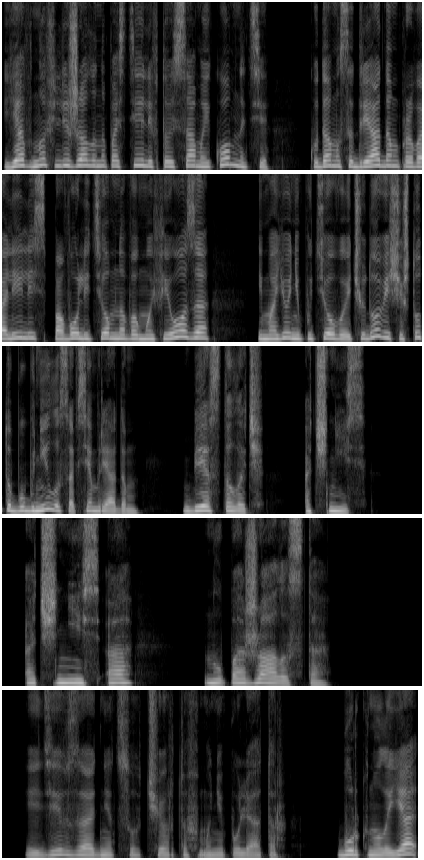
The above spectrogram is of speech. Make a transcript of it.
Я вновь лежала на постели в той самой комнате, куда мы с Адриадом провалились по воле темного мафиоза, и мое непутевое чудовище что-то бубнило совсем рядом. «Бестолочь, очнись! Очнись, а? Ну, пожалуйста!» «Иди в задницу, чертов манипулятор», — буркнула я,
